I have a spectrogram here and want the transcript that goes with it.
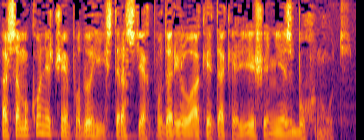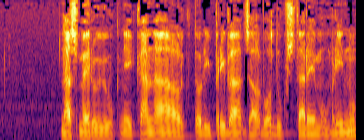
až sa mu konečne po dlhých strastiach podarilo aké také riešenie zbuchnúť. Nasmerujú k nej kanál, ktorý privádzal vodu k starému mlynu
